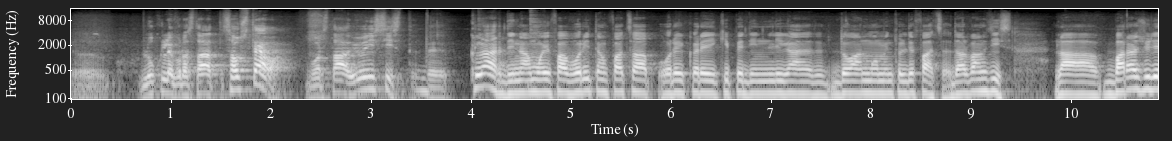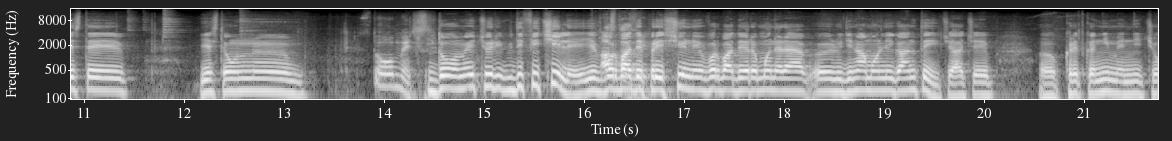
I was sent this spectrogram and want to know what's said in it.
uh, lucrurile vor sta, sau Steaua, vor sta, eu insist, pe, Clar, Dinamo e favorit în fața oricărei echipe din Liga 2 în momentul de față. Dar v-am zis, la barajul este, este un, uh, Două meci. sunt două meciuri dificile. E Asta vorba de zic. presiune, e vorba de rămânerea uh, lui Dinamo în Liga 1, ceea ce uh, cred că nimeni, nicio,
